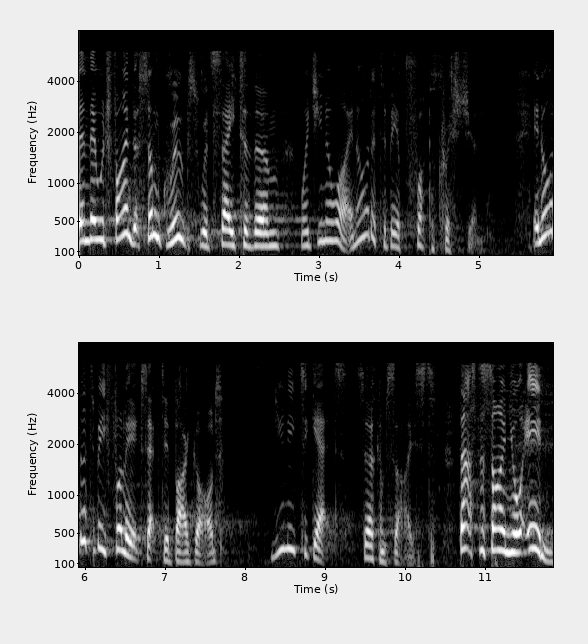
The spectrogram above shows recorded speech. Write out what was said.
then they would find that some groups would say to them, Well, do you know what? In order to be a proper Christian, in order to be fully accepted by God, you need to get circumcised. That's the sign you're in.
